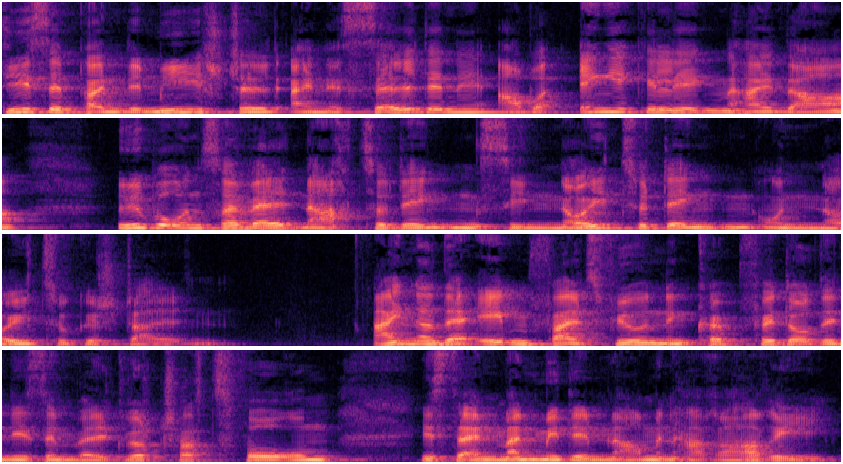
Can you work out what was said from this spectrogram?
diese Pandemie stellt eine seltene, aber enge Gelegenheit dar, über unsere Welt nachzudenken, sie neu zu denken und neu zu gestalten. Einer der ebenfalls führenden Köpfe dort in diesem Weltwirtschaftsforum ist ein Mann mit dem Namen Harari.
